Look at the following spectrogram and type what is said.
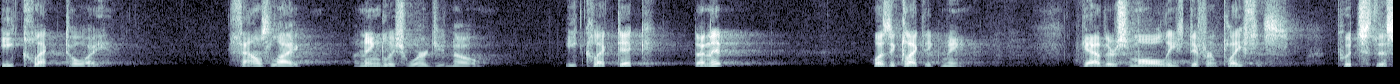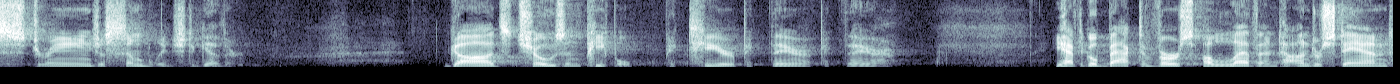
eklektoi. Sounds like an English word you know. Eclectic, doesn't it? What does eclectic mean? Gathers from all these different places, puts this strange assemblage together. God's chosen people, picked here, picked there, picked there. You have to go back to verse 11 to understand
